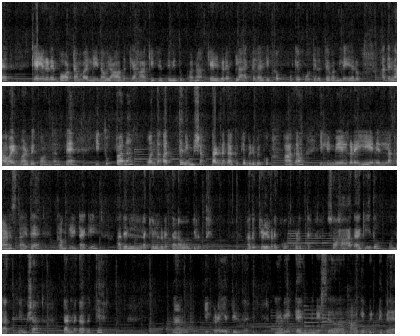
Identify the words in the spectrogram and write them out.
ಕೆಳಗಡೆ ಬಾಟಮಲ್ಲಿ ನಾವು ಯಾವುದಕ್ಕೆ ಹಾಕಿಟ್ಟಿರ್ತೀವಿ ತುಪ್ಪನ, ಕೆಳಗಡೆ ಬ್ಲ್ಯಾಕ್ ಕಲರ್ಗೆ ಕಪ್ಪುಗೆ ಕೂತಿರುತ್ತೆ ಒಂದು ಲೇಯರು ಅದನ್ನು ಅವಾಯ್ಡ್ ಮಾಡಬೇಕು ಅಂತಂದರೆ ಈ ತುಪ್ಪನ ಒಂದು ಹತ್ತು ನಿಮಿಷ ತಣ್ಣಗಾಕೋಕ್ಕೆ ಬಿಡಬೇಕು. ಆಗ ಇಲ್ಲಿ ಮೇಲ್ಗಡೆ ಏನೆಲ್ಲ ಕಾಣಿಸ್ತಾ ಇದೆ ಕಂಪ್ಲೀಟಾಗಿ ಅದೆಲ್ಲ ಕೆಳಗಡೆ ತಳ ಹೋಗಿರುತ್ತೆ. ಅದು ಕೆಳಗಡೆ ಕೂತ್ಕೊಳ್ಳುತ್ತೆ. ಸೊ ಹಾಗಾಗಿ ಇದು ಒಂದು ಹತ್ತು ನಿಮಿಷ ತಣ್ಣಗಾಗಕ್ಕೆ ನಾನು ಈ ಕಡೆ ಎತ್ತಿಡ್ತಾ ಇದ್ದೀನಿ. ನೋಡಿ ಟೆನ್ ಮಿನಿಟ್ಸ್ ಹಾಗೆ ಬಿಟ್ಟಿದ್ದೆ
